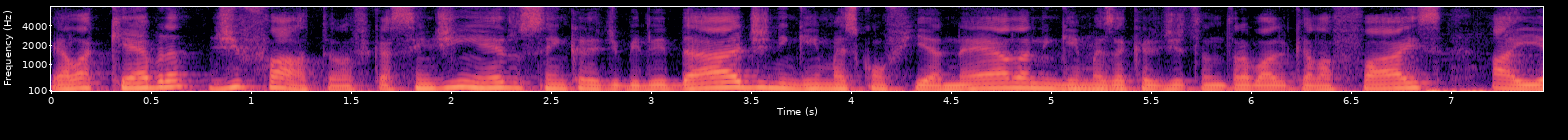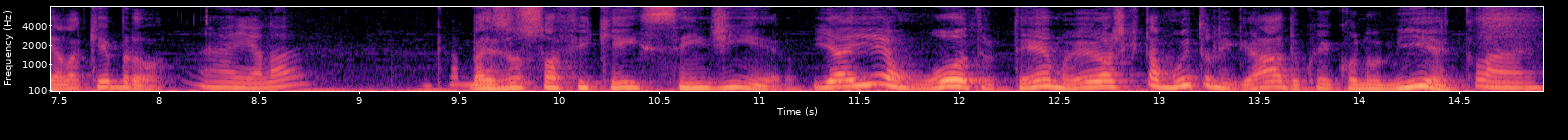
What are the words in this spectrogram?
ela quebra de fato. Ela fica sem dinheiro, sem credibilidade, ninguém mais confia nela, ninguém mais acredita no trabalho que ela faz. Aí ela quebrou. Aí ela. Acabou. Mas eu só fiquei sem dinheiro. E aí é um outro tema, eu acho que está muito ligado com a economia, Claro.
